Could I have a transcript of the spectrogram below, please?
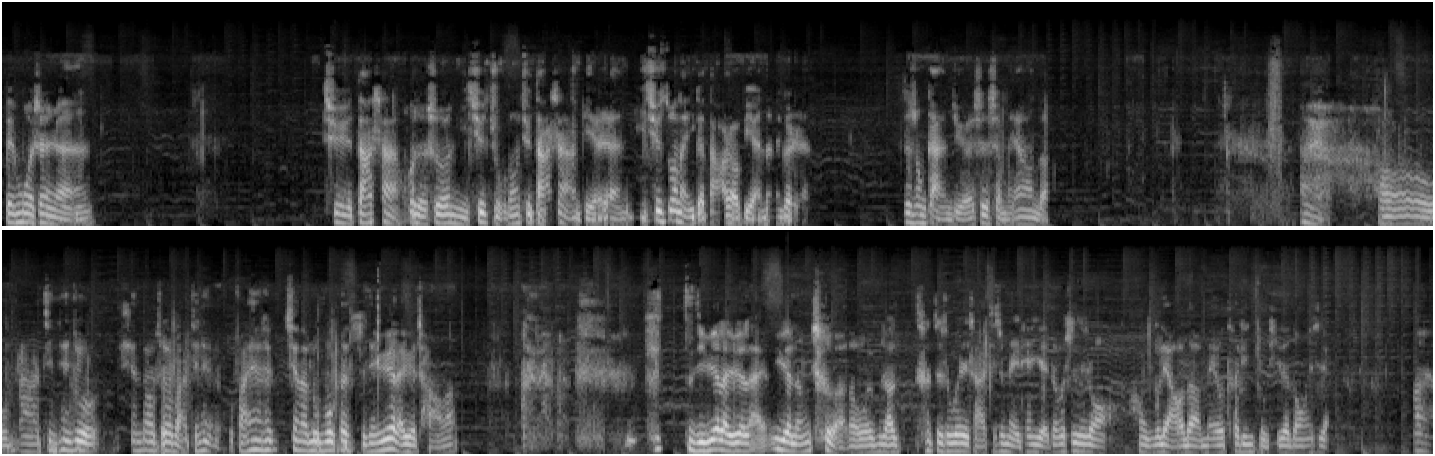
被陌生人去搭讪，或者说你去主动去搭讪别人，你去做那一个打扰别人的那个人，这种感觉是什么样的？哎呀，好，那今天就先到这吧。今天我发现现在录播课时间越来越长了，自己越来越来越能扯了。我也不知道这是为啥。其实每天也都是这种很无聊的、没有特定主题的东西。哎呀，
